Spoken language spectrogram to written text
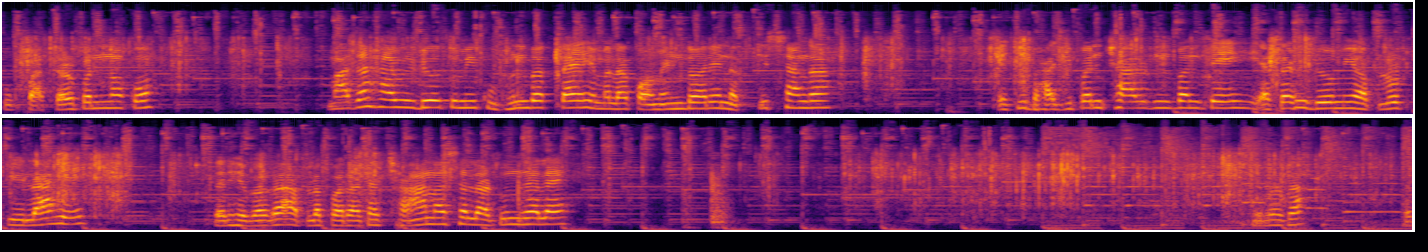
खूप पातळ पण नको. माझा हा व्हिडिओ तुम्ही कुठून बघताय हे मला कॉमेंटद्वारे नक्कीच सांगा. याची भाजी पण छान बनते याचा व्हिडिओ मी अपलोड केला आहे. तर हे बघा आपला पराठा छान असा लाटून झाला आहे हे बघा. तर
